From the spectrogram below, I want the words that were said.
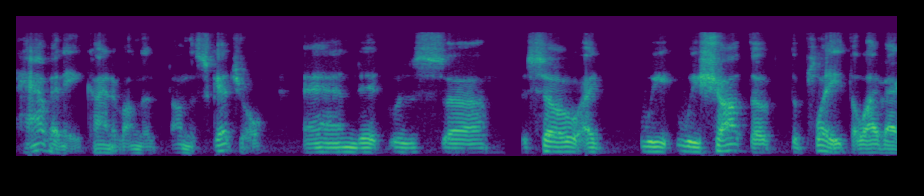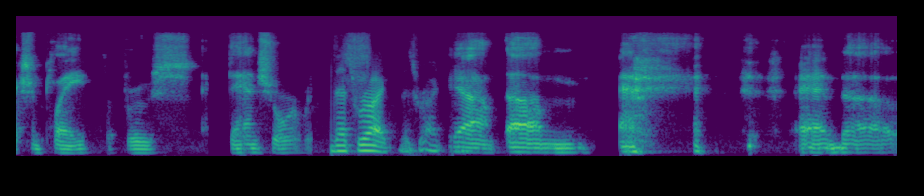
have any kind of on the on the schedule, and it was uh, so I we we shot the the plate, the live action plate, Bruce Dan Shor. That's right. That's right. Yeah. Um, and, and uh,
